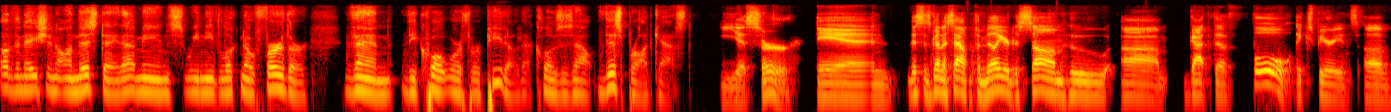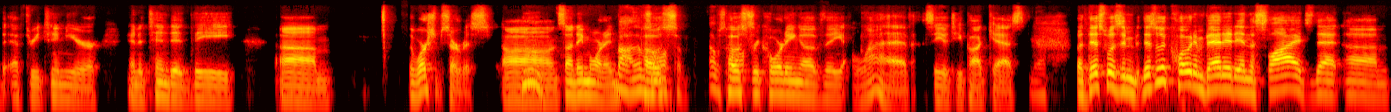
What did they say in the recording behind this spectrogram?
of the nation on this day. That means we need look no further than the quote worth repeato that closes out this broadcast. Yes, sir. And this is going to sound familiar to some who um, got the full experience of the F310 year and attended the um, the worship service on Sunday morning. Wow, that was post- awesome. That was post awesome. recording of the live COT podcast. Yeah. But this was in, this was a quote embedded in the slides that um,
